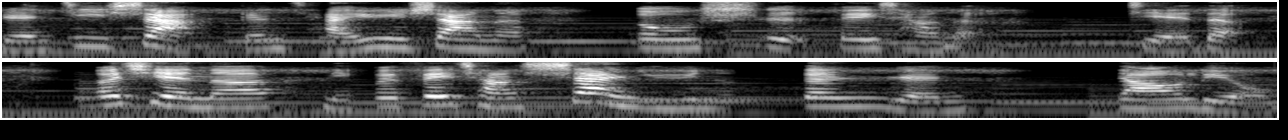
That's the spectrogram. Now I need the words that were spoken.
人际上跟财运上呢，都是非常的节的，而且呢，你会非常善于跟人交流。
